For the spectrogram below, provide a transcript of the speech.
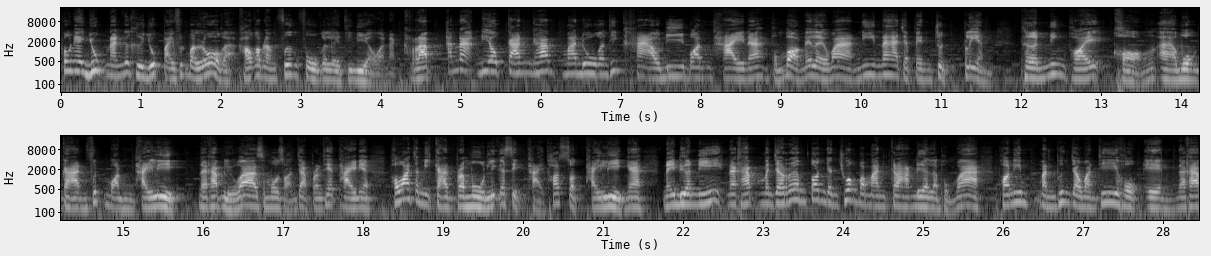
พวกนี้ยุคนั้นก็คือยุคไปฟุตบอลโลกอะ่ะเขากำลังเฟื่องฟูกันเลยทีเดียวอะนะครับขณะเดียวกันครับมาดูกันที่ข่าวดีบอลไทยนะ ผมบอกได้เลยว่านี่น่าจะเป็นจุดเปลี่ยน turning point ของอาวงการฟุตบอลไทยลีกนะครับหรือว่าสโมสรจากประเทศไทยเนี่ยเพราะว่าจะมีการประมูลลิขสิทธิ์ถ่ายทอดสดไทยลีกไงในเดือนนี้นะครับมันจะเริ่มต้นกันช่วงประมาณกลางเดือนแหละผมว่า เพราะนี่มันเพิ่งจะวันที่ 6 เองนะครับ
